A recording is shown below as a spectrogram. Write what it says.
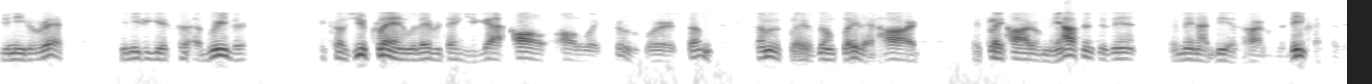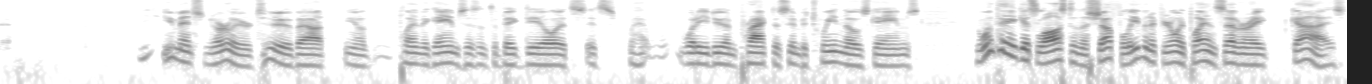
you need a rest. You need to get a breather because you're playing with everything you got all all the way through. Whereas some some of the players don't play that hard. They play hard on the offensive end. It may not be as hard on the defensive end. You mentioned earlier too about you know playing the games isn't the big deal. It's it's what do you do in practice in between those games. one thing that gets lost in the shuffle, even if you're only playing seven or eight guys,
